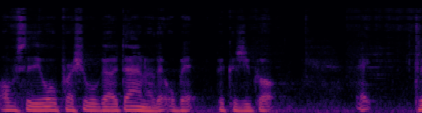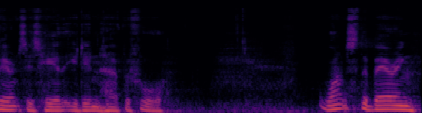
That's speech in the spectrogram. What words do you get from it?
obviously the oil pressure will go down a little bit because you've got eh, clearances here that you didn't have before. Once the bearing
